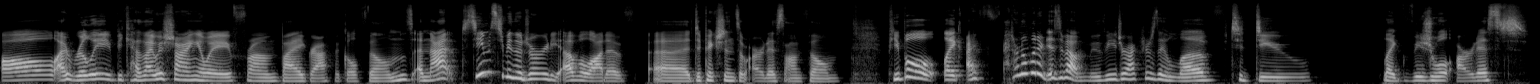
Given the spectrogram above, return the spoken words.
all I really because I was shying away from biographical films, and that seems to be the majority of a lot of uh, depictions of artists on film. People like I I don't know what it is about movie directors; they love to do like visual artist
